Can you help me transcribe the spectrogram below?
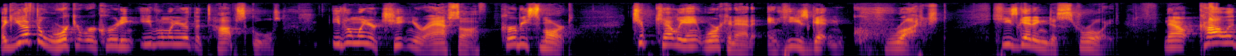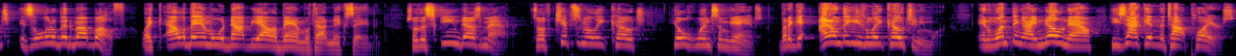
Like you have to work at recruiting even when you're at the top schools, even when you're cheating your ass off. Kirby Smart. Chip Kelly ain't working at it, and he's getting crushed. He's getting destroyed. Now, college is a little bit about both. Like Alabama would not be Alabama without Nick Saban. So the scheme does matter. So if Chip's an elite coach, he'll win some games. But again, I don't think he's an elite coach anymore. And one thing I know now, he's not getting the top players.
